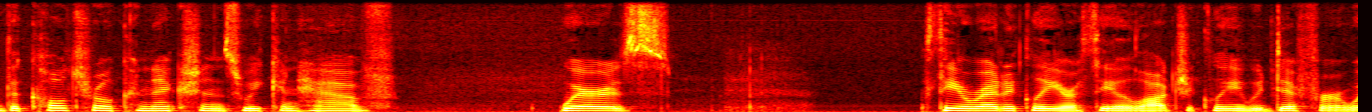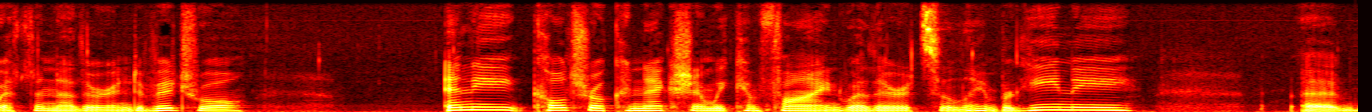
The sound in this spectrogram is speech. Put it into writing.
the cultural connections we can have Whereas theoretically or theologically we differ with another individual, any cultural connection we can find, whether it's a Lamborghini, uh,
